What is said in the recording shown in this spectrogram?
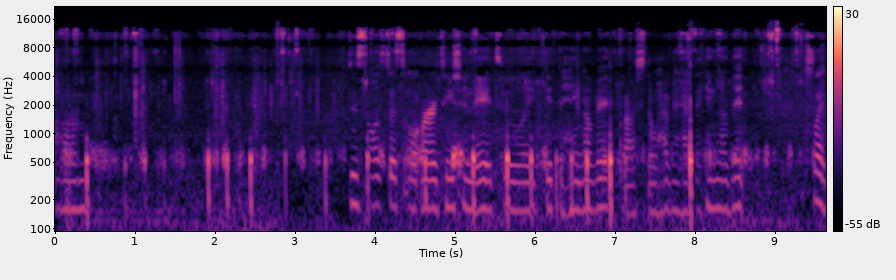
Um, this was just an orientation day to like get the hang of it but i still haven't had the hang of it. It's like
